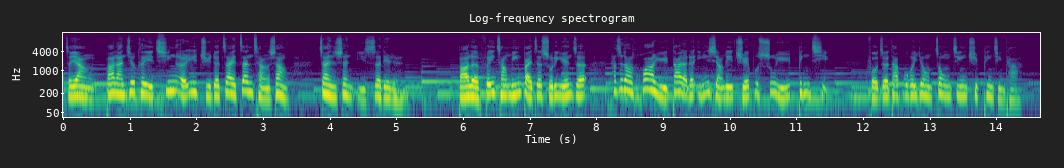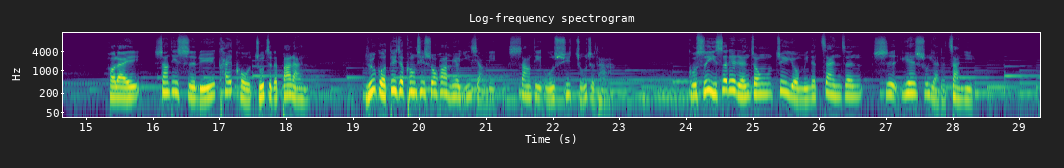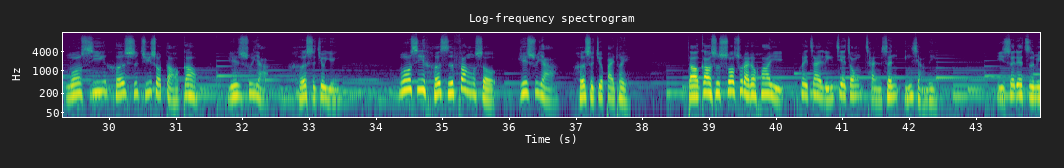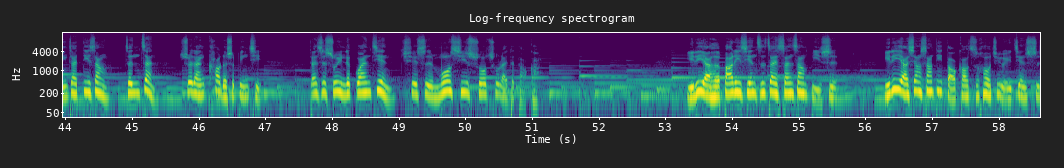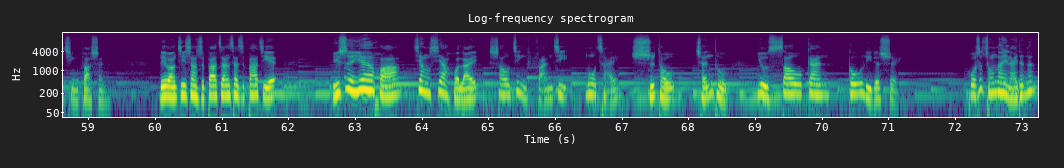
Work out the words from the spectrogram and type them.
这样，巴兰就可以轻而易举地在战场上战胜以色列人。巴勒非常明白这属灵原则，他知道话语带来的影响力绝不输于兵器，否则他不会用重金去聘请他。后来，上帝使驴开口阻止了巴兰。如果对着空气说话没有影响力，上帝无需阻止他。古时以色列人中最有名的战争是约书亚的战役。摩西何时举手祷告，约书亚何时就赢；摩西何时放手，约书亚何时就败退。祷告是说出来的话语，会在灵界中产生影响力。以色列子民在地上征战，虽然靠的是兵器，但是输赢的关键却是摩西说出来的祷告。以利亚和巴利先知在山上比试。以利亚向上帝祷告之后，就有一件事情发生。列王记上十八章三十八节，于是耶和华降下火来，烧尽凡迹、木材、石头、尘土，又烧干沟里的水。火是从哪里来的呢？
